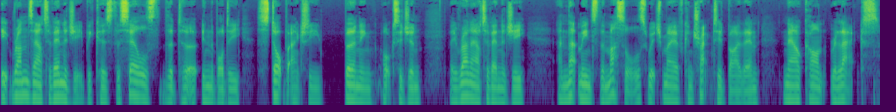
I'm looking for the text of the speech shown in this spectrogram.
it runs out of energy because the cells that are in the body stop actually burning oxygen, they run out of energy, and that means the muscles, which may have contracted by then, now can't relax.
